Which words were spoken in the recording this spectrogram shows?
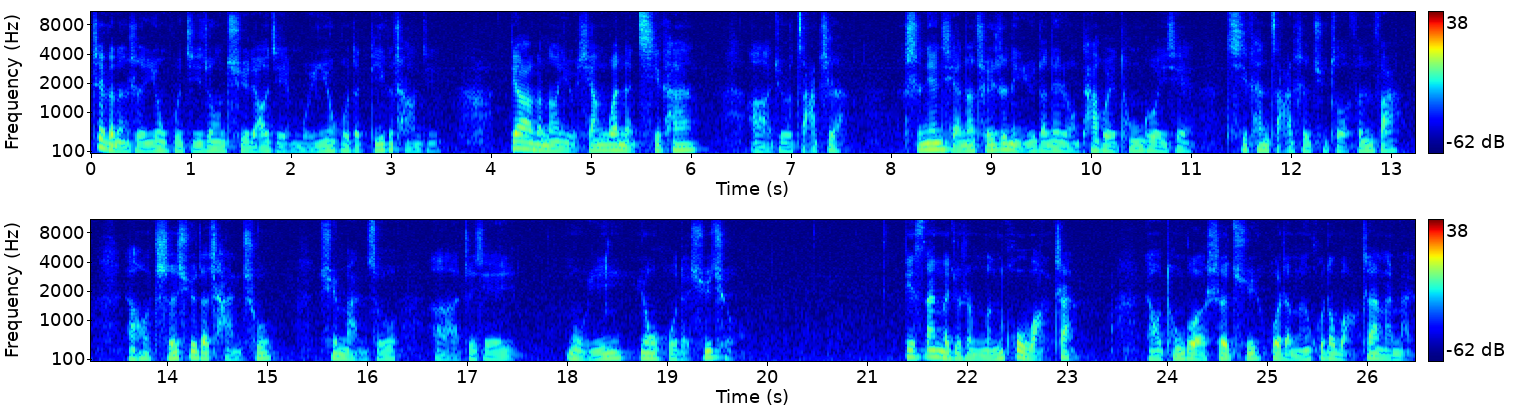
这个呢是用户集中去了解母婴用户的第一个场景。第二个呢有相关的期刊啊，就是杂志。十年前呢，垂直领域的内容，它会通过一些期刊杂志去做分发，然后持续的产出，去满足呃这些母婴用户的需求。第三个就是门户网站，然后通过社区或者门户的网站来满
